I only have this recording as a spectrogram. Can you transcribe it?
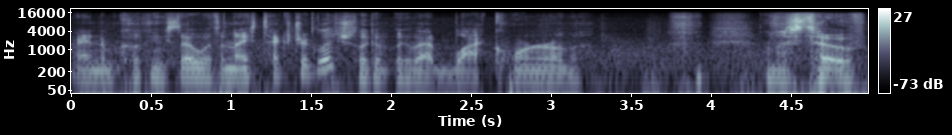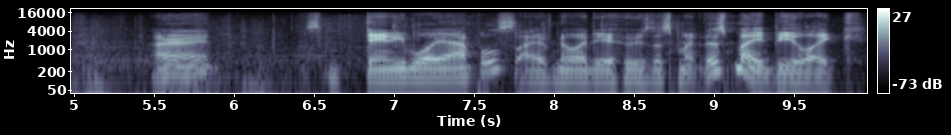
Random cooking stove with a nice texture glitch. Look at look at that black corner on the on the stove. All right. Some Dandy Boy apples. I have no idea whose this might. This might be like.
